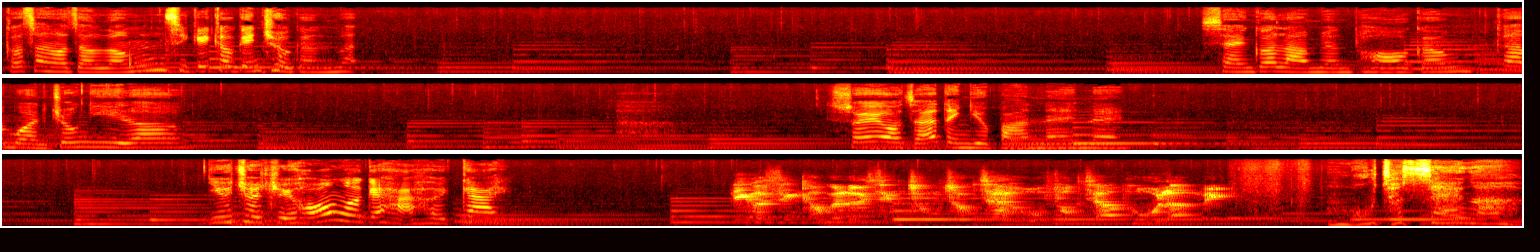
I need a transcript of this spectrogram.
嗰陣我就諗自己究竟做緊乜，成個男人婆咁，梗係冇人中意啦。所以我就一定要扮靚靚，要着住可愛嘅鞋去街。呢個星球嘅女性種族真係好複雜，好難明。唔好出聲啊！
